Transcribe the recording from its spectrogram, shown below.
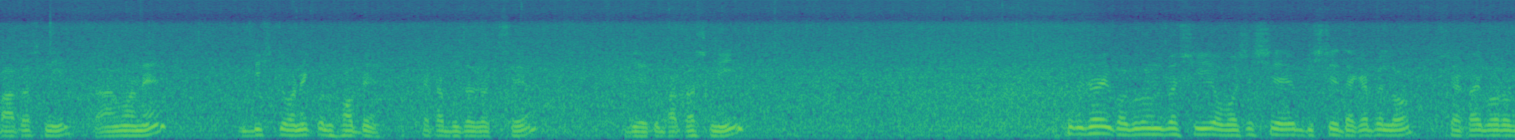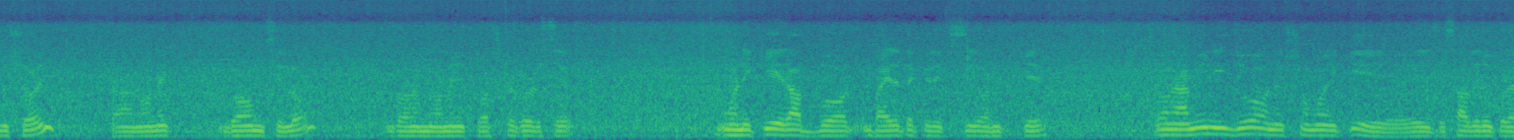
বাতাস নেই তার মানে বৃষ্টি অনেকক্ষণ হবে সেটা বোঝা যাচ্ছে যেহেতু বাতাস নেই। তবে যাই হোক, অবশেষে বৃষ্টি দেখা পেল সেটাই বড় বিষয় কারণ অনেক গরম ছিল গরমে অনেক কষ্ট করেছে। অনেকে রাতভর বাইরে থেকে দেখছি অনেককে। এবং আমি নিজেও অনেক সময় কি এই যে ছাদের উপরে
